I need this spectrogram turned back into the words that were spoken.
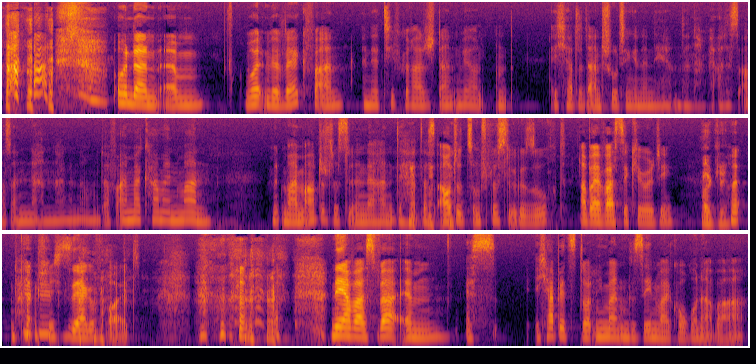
und dann ähm, wollten wir wegfahren. In der Tiefgarage standen wir und, und ich hatte da ein Shooting in der Nähe und dann haben wir alles auseinandergenommen. Und auf einmal kam ein Mann mit meinem Autoschlüssel in der Hand. Der hat das Auto zum Schlüssel gesucht, aber er war Security. Okay. Da habe ich mich sehr gefreut. nee, aber es war, ähm, es, ich habe jetzt dort niemanden gesehen, weil Corona war.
